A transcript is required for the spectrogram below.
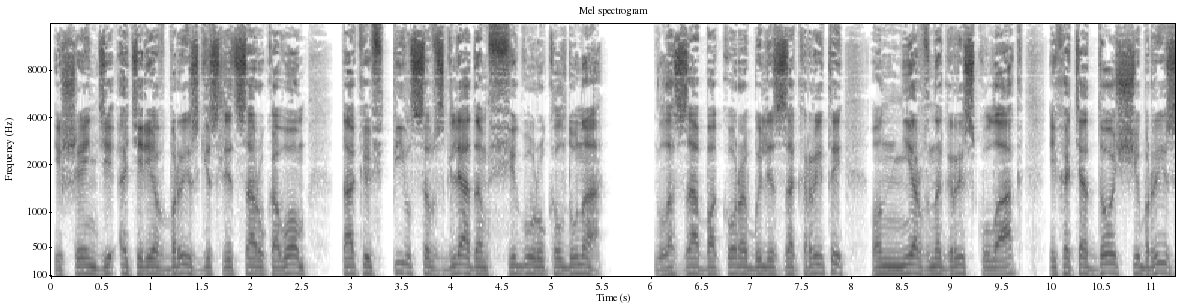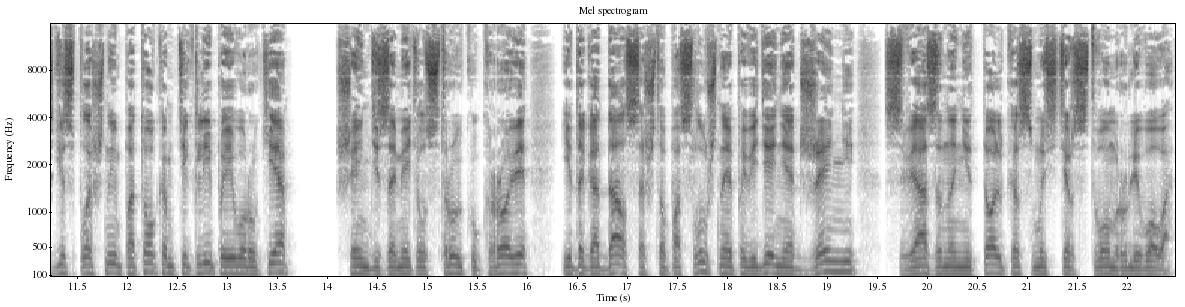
и Шенди, отерев брызги с лица рукавом, так и впился взглядом в фигуру колдуна. Глаза Бакора были закрыты, он нервно грыз кулак, и хотя дождь и брызги сплошным потоком текли по его руке, Шенди заметил струйку крови и догадался, что послушное поведение Дженни связано не только с мастерством рулевого.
